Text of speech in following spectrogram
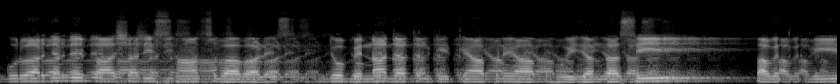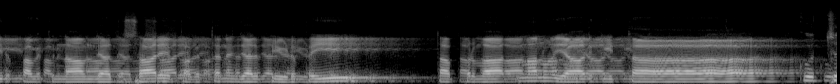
ਗੁਰੂ ਅਰਜਨ ਦੇਵ ਪਾਤਸ਼ਾਹ ਜੀ ਸ਼ਾਂਤ ਸੁਭਾਅ ਵਾਲੇ ਸੀ ਜੋ ਬਿਨਾਂ ਯਤਨ ਕੀਤਿਆਂ ਆਪਣੇ ਆਪ ਹੋਈ ਜਾਂਦਾ ਸੀ। ਭਗਤ ਕਬੀਰ ਭਗਤ ਨਾਮਜਦ ਸਾਰੇ ਭਗਤਾਂ ਨੇ ਜਦ ਭੀੜ ਪਈ ਤਾਂ ਪ੍ਰਮਾਤਮਾ ਨੂੰ ਯਾਦ ਕੀਤਾ। ਕੁਛ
